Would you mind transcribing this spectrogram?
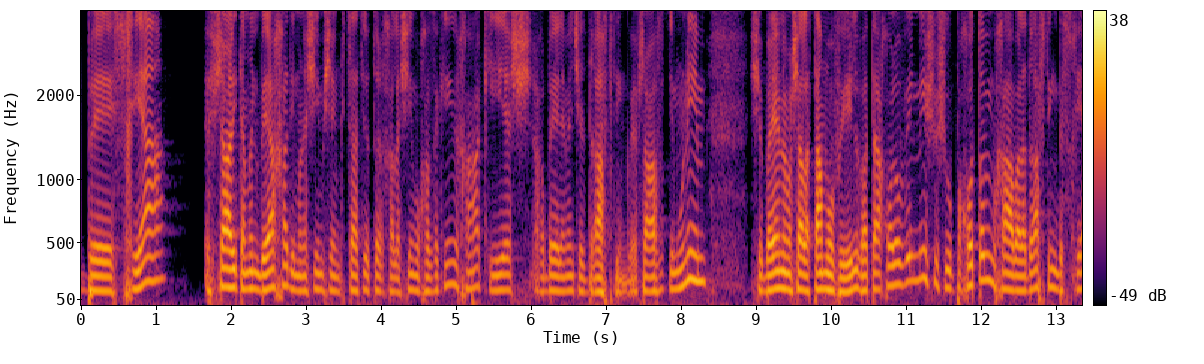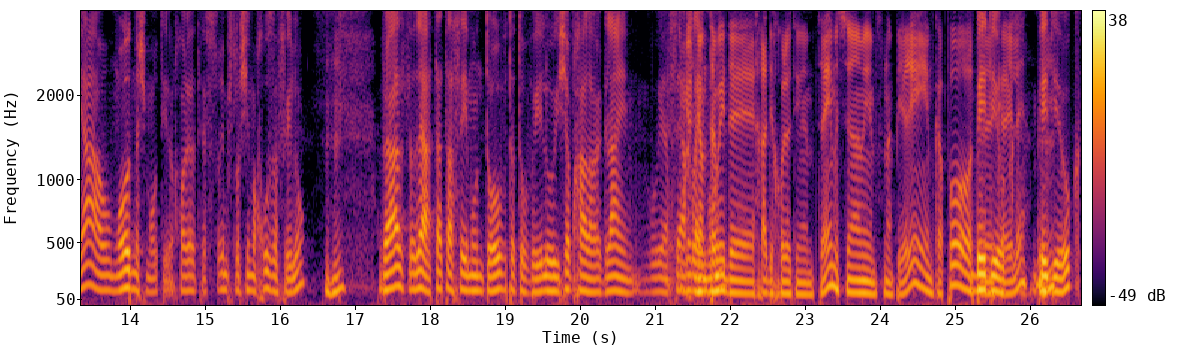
בשחייה, אפשר להתאמן ביחד עם אנשים שהם קצת יותר חלשים או חזקים ממך, כי יש הרבה אלמנט של drafting, ואפשר לעשות אימונים שבהם למשל אתה מוביל, ואתה יכול להוביל מישהו שהוא פחות טוב ממך, אבל ה drafting בשחייה הוא מאוד משמעותי, הוא יכול להיות 20-30 אחוז אפילו. Mm-hmm. ואז, אתה יודע, אתה תעשה אימון טוב, אתה תוביל, הוא יישב לך על הרגליים, והוא יעשה אחלה אימון. גם תמיד אה, אחד יכול להיות עם אמצעים מסוימים, סנפיירים, כפות, בדיוק, כאלה. בדיוק.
